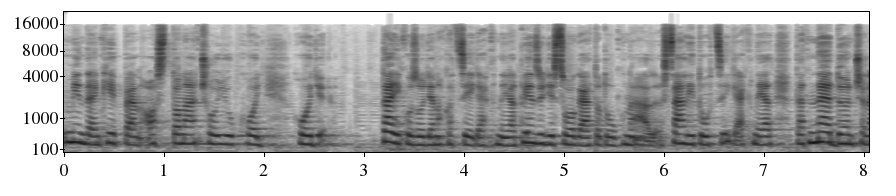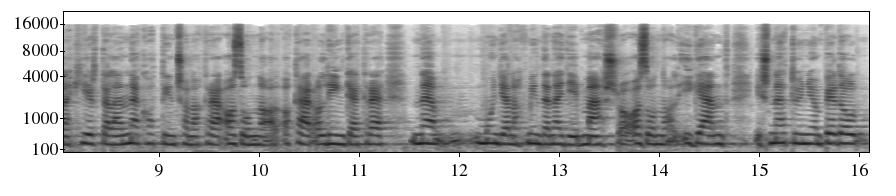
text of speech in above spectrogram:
mindenképpen azt tanácsoljuk, hogy, hogy tájékozódjanak a cégeknél, pénzügyi szolgáltatóknál, szállító cégeknél, tehát ne döntsenek hirtelen, ne kattintsanak rá azonnal, akár a linkekre, ne mondjanak minden egyéb másra azonnal igent, és ne tűnjön. Például,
